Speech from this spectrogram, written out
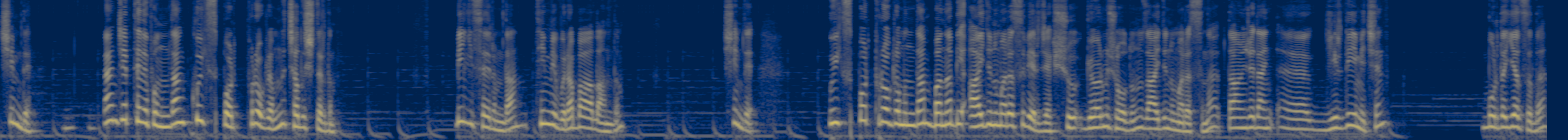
Şimdi ben cep telefonumdan Quick Sport programını çalıştırdım. Bilgisayarımdan TeamViewer'a bağlandım. Şimdi Quick Sport programından bana bir ID numarası verecek. Şu görmüş olduğunuz ID numarasını. Daha önceden e, girdiğim için burada yazılı.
